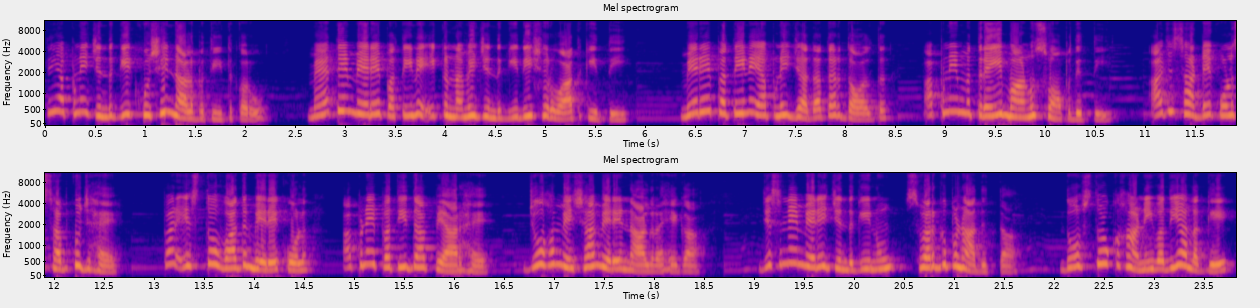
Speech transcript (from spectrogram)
ਤੇ ਆਪਣੀ ਜ਼ਿੰਦਗੀ ਖੁਸ਼ੀ ਨਾਲ ਬਤੀਤ ਕਰੋ। ਮੈਂ ਤੇ ਮੇਰੇ ਪਤੀ ਨੇ ਇੱਕ ਨਵੀਂ ਜ਼ਿੰਦਗੀ ਦੀ ਸ਼ੁਰੂਆਤ ਕੀਤੀ। ਮੇਰੇ ਪਤੀ ਨੇ ਆਪਣੀ ਜ਼ਿਆਦਾਤਰ ਦੌਲਤ ਆਪਣੀ ਮਤਰੇਈ ਮਾਂ ਨੂੰ ਸੌਂਪ ਦਿੱਤੀ। ਅੱਜ ਸਾਡੇ ਕੋਲ ਸਭ ਕੁਝ ਹੈ। ਪਰ ਇਸ ਤੋਂ ਵੱਧ ਮੇਰੇ ਕੋਲ ਆਪਣੇ ਪਤੀ ਦਾ ਪਿਆਰ ਹੈ, ਜੋ ਹਮੇਸ਼ਾ ਮੇਰੇ ਨਾਲ ਰਹੇਗਾ ਜਿਸ ਨੇ ਮੇਰੀ ਜ਼ਿੰਦਗੀ ਨੂੰ ਸਵਰਗ ਬਣਾ ਦਿੱਤਾ। ਦੋਸਤੋ, ਕਹਾਣੀ ਵਧੀਆ ਲੱਗੇ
